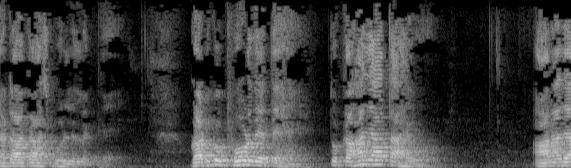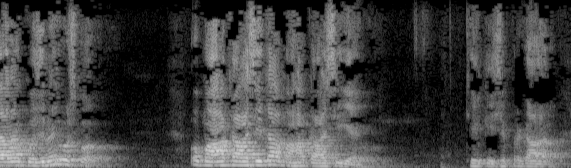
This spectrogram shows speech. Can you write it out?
घटाकाश बोलने लग गए। घट को फोड़ देते हैं तो कहा जाता है वो? आना जाना कुछ नहीं उसको। वो महाकाशी था, महाकाशी है वो। ठीक इसी प्रकार,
